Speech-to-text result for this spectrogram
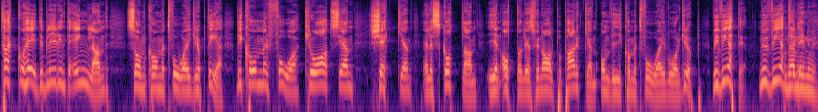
tack och hej, det blir inte England som kommer tvåa i grupp D. Vi kommer få Kroatien, Tjeckien eller Skottland i en åttondelsfinal på Parken om vi kommer tvåa i vår grupp. Vi vet det, nu vet vi det.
